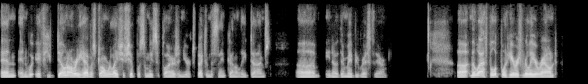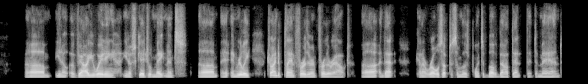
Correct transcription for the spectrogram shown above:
and and if you don't already have a strong relationship with some of these suppliers and you're expecting the same kind of lead times, um, you know there may be risk there. Uh, the last bullet point here is really around um, you know evaluating you know scheduled maintenance um, and, and, really trying to plan further and further out. Uh, and that kind of rolls up to some of those points above about that that demand.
